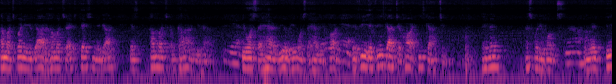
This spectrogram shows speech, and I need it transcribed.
how much money you got or how much education you got. It's how much of God you have. Yes. He wants to have you. He wants to have your heart. Amen. If he if he's got your heart, he's got you. Amen. That's what he wants. Uh-huh. Amen. He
